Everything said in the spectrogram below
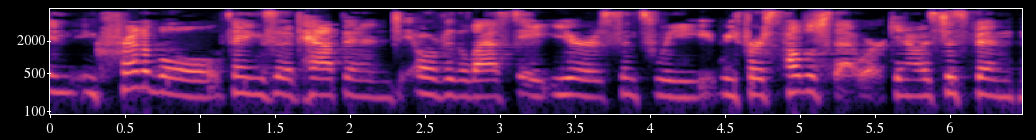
in, incredible things that have happened over the last eight years since we we first published that work. You know, it's just been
